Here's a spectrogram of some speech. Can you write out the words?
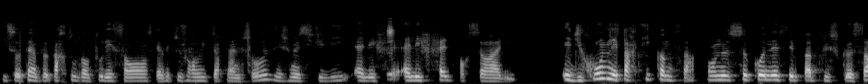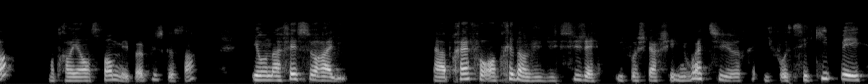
qui sautait un peu partout dans tous les sens, qui avait toujours envie de faire plein de choses. Et je me suis dit, elle est, elle est faite pour ce rallye. Et du coup, on est parti comme ça. On ne se connaissait pas plus que ça. On travaillait ensemble, mais pas plus que ça. Et on a fait ce rallye. après, il faut rentrer dans le vif du sujet. Il faut chercher une voiture, il faut s'équiper,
